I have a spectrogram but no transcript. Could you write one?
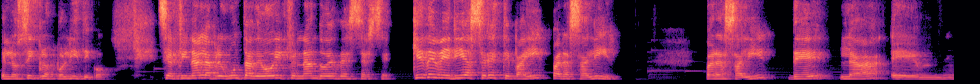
en los ciclos políticos. Si al final la pregunta de hoy, Fernando, es de hacerse, ¿qué debería hacer este país para salir? Para salir de la, em,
